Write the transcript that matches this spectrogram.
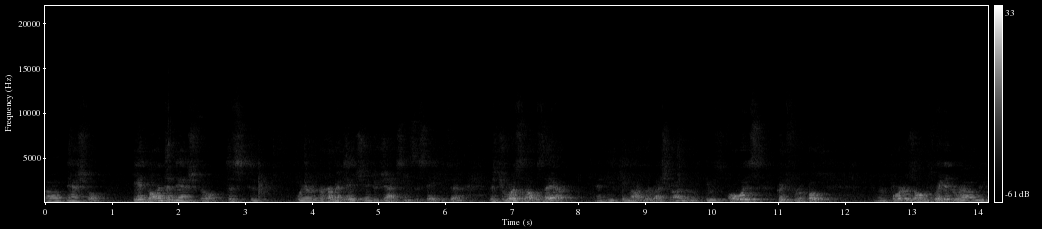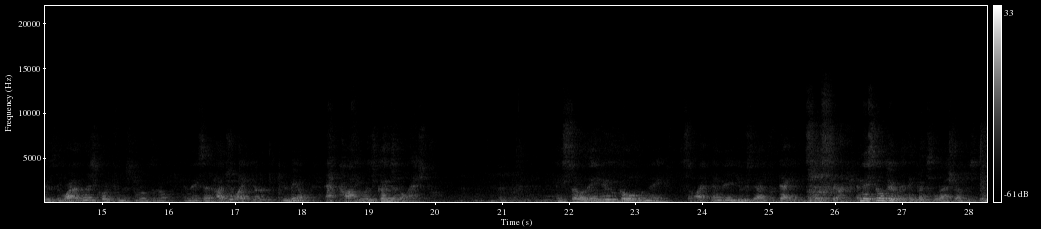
uh, Nashville. He had gone to Nashville to, to where the Hermitage, Andrew Jackson's estate, was there. Mr. Roosevelt was there, and he came out of the restaurant, and he was always good for a quote. And the reporters always waited around because they wanted a nice quote from Mr. Roosevelt. And they said, "How'd you like your, your meal?" That coffee was good to the last drop. And so they knew gold when they saw it, and they used that for decades. and they still do. I think good to the last drop is still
